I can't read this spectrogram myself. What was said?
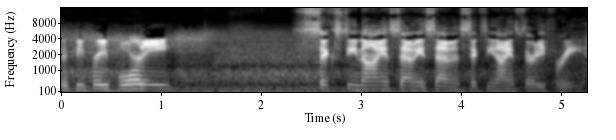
6340, 6977, 6933.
